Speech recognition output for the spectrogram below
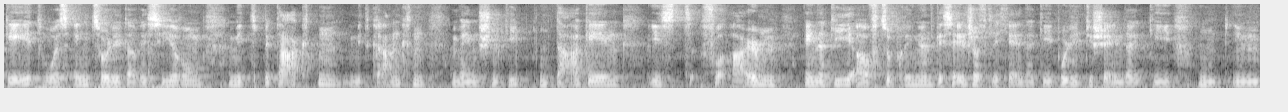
geht, wo es Entsolidarisierung mit betagten, mit kranken Menschen gibt. Und dagegen ist vor allem Energie aufzubringen, gesellschaftliche Energie, politische Energie und im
